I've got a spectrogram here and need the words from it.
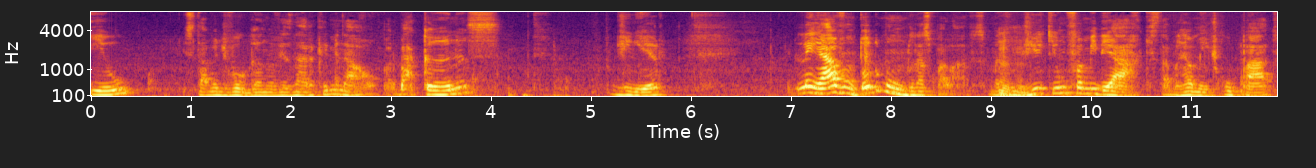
eu estava advogando uma vez na área criminal, para bacanas, dinheiro. Lenhavam todo mundo nas palavras. Mas um dia que um familiar que estava realmente culpado,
